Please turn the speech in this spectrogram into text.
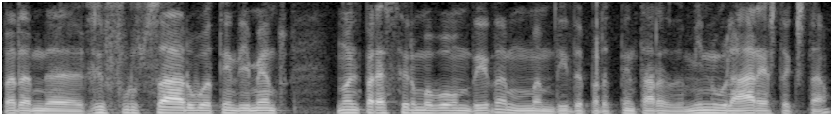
para eh, reforçar o atendimento, não lhe parece ser uma boa medida, uma medida para tentar minorar esta questão?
